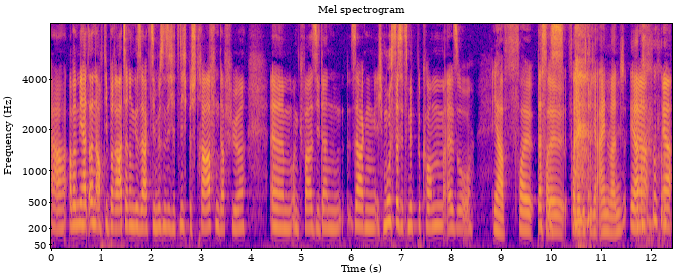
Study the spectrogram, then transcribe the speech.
ja, aber mir hat dann auch die Beraterin gesagt, sie müssen sich jetzt nicht bestrafen dafür ähm, und quasi dann sagen, ich muss das jetzt mitbekommen. Also ja, voll, das voll, ist, voll der wichtige Einwand. Ja, ja. ja.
